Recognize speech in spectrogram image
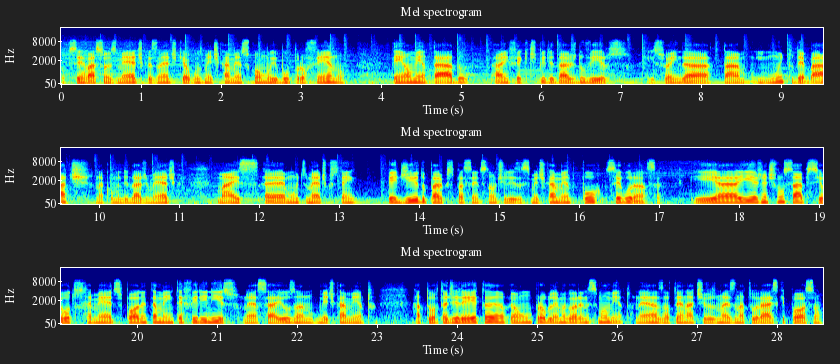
observações médicas, né, de que alguns medicamentos como o ibuprofeno têm aumentado a infectibilidade do vírus. Isso ainda está em muito debate na comunidade médica, mas é, muitos médicos têm pedido para que os pacientes não utilizem esse medicamento por segurança. E aí a gente não sabe se outros remédios podem também interferir nisso, né? Sair usando medicamento a torta direita é, é um problema agora nesse momento. Né? As alternativas mais naturais que possam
